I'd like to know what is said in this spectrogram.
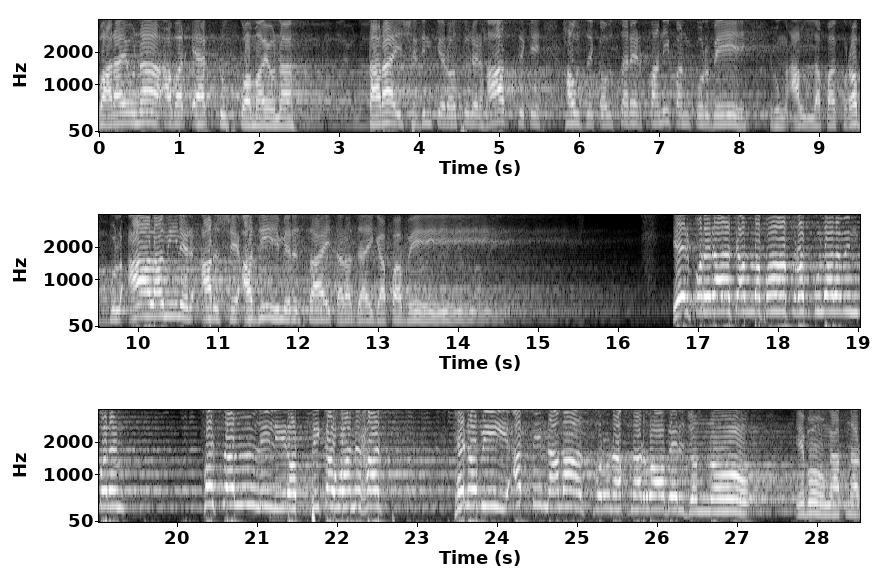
বাড়ায়ও না, আবার একটু কমায়ও না। তারাই সেদিনকে রসুলের হাত থেকে হাউজে কাউসারের পানি পান করবে এবং আল্লাহ পাক রব্বুল আলামিনের আর সে আজিমের সাই তারা জায়গা পাবে। এরপরে রাতে আল্লাহ পাক রব্বুল আলামিন বলেন আপনি নামাজ পড়ুন আপনার রবের জন্য এবং আপনার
